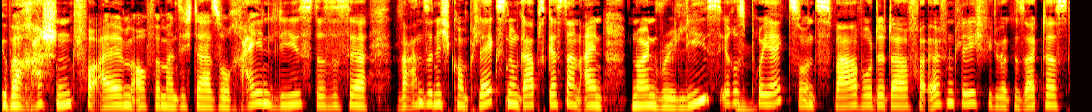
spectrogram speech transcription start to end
überraschend, vor allem auch wenn man sich da so reinliest. Das ist ja wahnsinnig komplex. Nun gab es gestern einen neuen Release ihres mhm. Projekts und zwar wurde da veröffentlicht, veröffentlicht, wie du ja gesagt hast,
